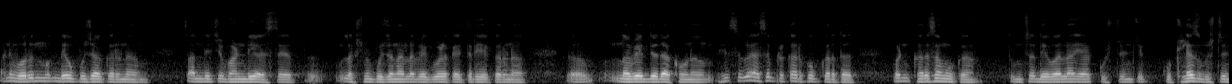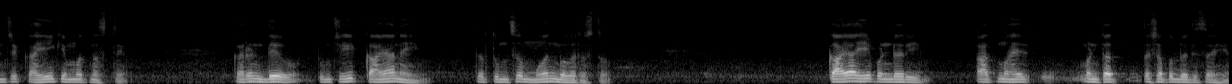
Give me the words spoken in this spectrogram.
आणि वरून मग देवपूजा करणं चांदीची भांडी असतात लक्ष्मीपूजनाला वेगवेगळं काहीतरी हे करणं नैवेद्य दाखवणं हे सगळे असे प्रकार खूप करतात. पण खरं सांगू का तुमच्या देवाला या गोष्टींची कुठल्याच गोष्टींची काहीही किंमत नसते. कारण देव तुमची ही काया नाही. तर तुमचं मन बघत असतं. काया हे पंढरी आत्मा हे म्हणतात तशा पद्धतीचं आहे.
